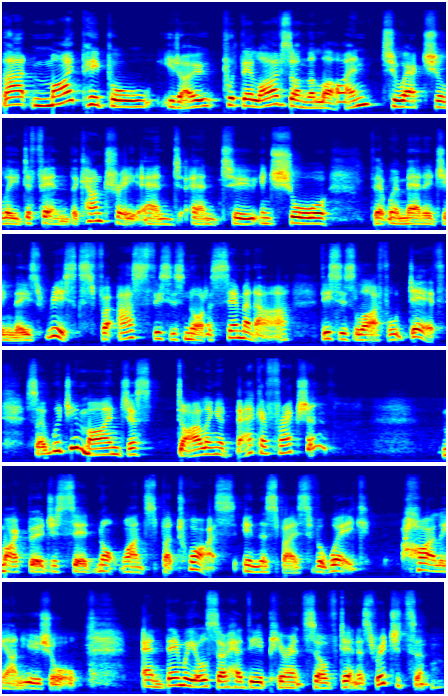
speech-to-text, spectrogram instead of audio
but my people, you know, put their lives on the line to actually defend the country and and to ensure that we're managing these risks. For us, this is not a seminar. This is life or death. So would you mind just dialing it back a fraction? Mike Burgess said not once but twice in the space of a week. Highly unusual. And then we also had the appearance of Dennis Richardson,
